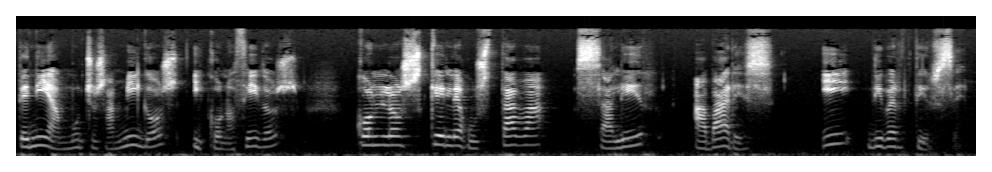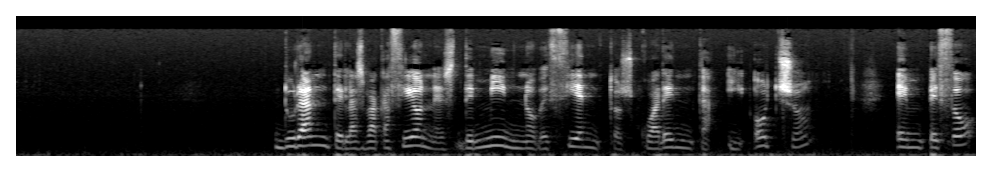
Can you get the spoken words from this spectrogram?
Tenía muchos amigos y conocidos con los que le gustaba salir a bares y divertirse. Durante las vacaciones de 1948 empezó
